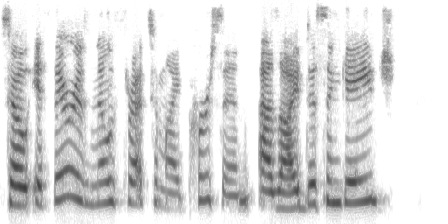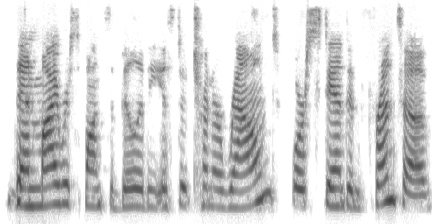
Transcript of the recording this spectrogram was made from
So if there is no threat to my person as I disengage, then my responsibility is to turn around or stand in front of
